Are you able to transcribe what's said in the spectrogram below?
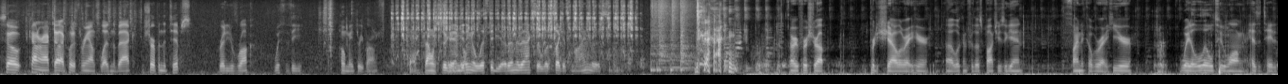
So to counteract that, I put a three ounce lead in the back, sharpened the tips, ready to rock with the homemade three prong. Okay, that one's So okay, I'm getting a lifted Yoda in the back, so it looks like it's mine, but it's All right, first drop. Pretty shallow right here. Uh, looking for those pachis again. Find a couple right here. Wait a little too long. I hesitated.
